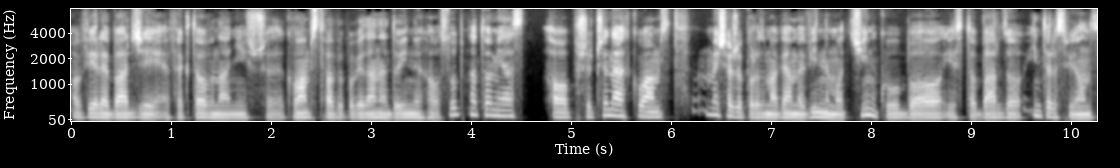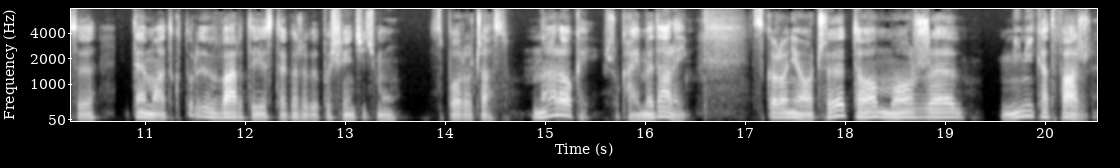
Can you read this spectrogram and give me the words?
o wiele bardziej efektowna niż kłamstwa wypowiadane do innych osób. Natomiast o przyczynach kłamstw myślę, że porozmawiamy w innym odcinku, bo jest to bardzo interesujący temat, który warty jest tego, żeby poświęcić mu sporo czasu. No ale okej, okay, szukajmy dalej. Skoro nie oczy, to może mimika twarzy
